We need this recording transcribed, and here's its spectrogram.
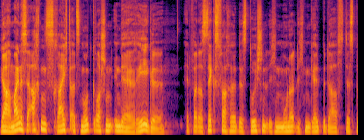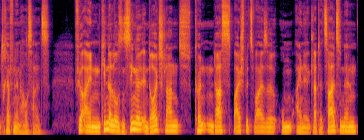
Ja, meines Erachtens reicht als Notgroschen in der Regel etwa das Sechsfache des durchschnittlichen monatlichen Geldbedarfs des betreffenden Haushalts. Für einen kinderlosen Single in Deutschland könnten das beispielsweise, um eine glatte Zahl zu nennen,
